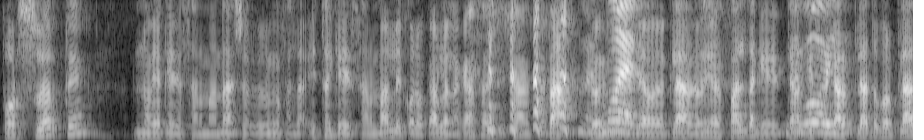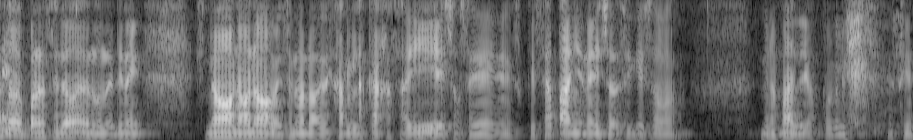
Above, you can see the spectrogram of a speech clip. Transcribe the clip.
Por suerte, no había que desarmar nada. Yo, lo único que falta, esto hay que desarmarlo y colocarlo en la casa y ya, ya está. Me Lo- la- muero. lo- claro, lo único que falta es que tengan que sacar plato por plato y ponérselo en donde tiene que. No, no, no, me dice, no, no, dejarle las cajas ahí, ellos se, que se apañen ellos, así que eso. Menos mal, digo, porque le- así.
